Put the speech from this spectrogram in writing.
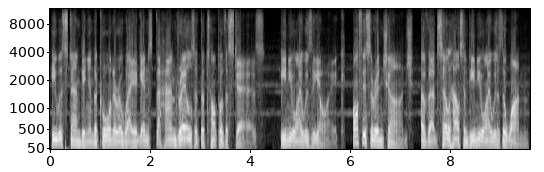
He was standing in the corner away against the handrails at the top of the stairs. He knew I was the OIC officer in charge of that cell house and he knew I was the one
